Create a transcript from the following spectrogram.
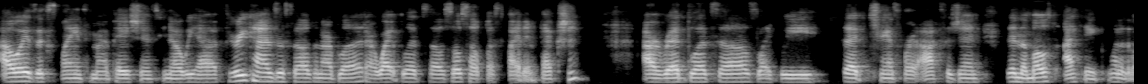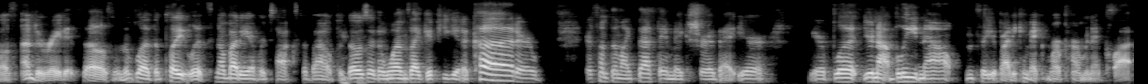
I always explain to my patients, you know, we have three kinds of cells in our blood. Our white blood cells, those help us fight infection. Our red blood cells, like we that transport oxygen. Then the most, I think, one of the most underrated cells in the blood, the platelets, nobody ever talks about, but those mm-hmm. are the ones like if you get a cut or or something like that, they make sure that your your blood you're not bleeding out until your body can make a more permanent clot.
